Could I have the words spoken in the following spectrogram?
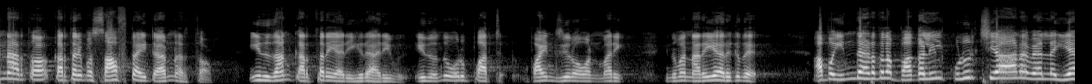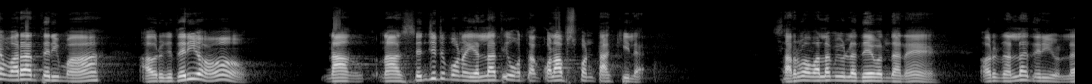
என்ன அர்த்தம்? கர்த்தர் இப்போ சாஃப்ட் ஆகிட்டார்னு அர்த்தம். இதுதான் கர்த்தரை அறிகிற அறிவு. இது வந்து ஒரு பார்ட் பாயிண்ட் ஜீரோ ஒன் மாதிரி. இந்த மாதிரி நிறைய இருக்குது. அப்போ இந்த இடத்துல பகலில் குளிர்ச்சியான வேலை ஏன் வரார் தெரியுமா? அவருக்கு தெரியும். நான் நான் செஞ்சுட்டு போன எல்லாத்தையும் ஒருத்தன் கொலாப்ஸ் பண்ணிட்டான் கீழே. சர்வ வல்லமை உள்ள தேவன் தானே. அவருக்கு நல்லா தெரியும்ல.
